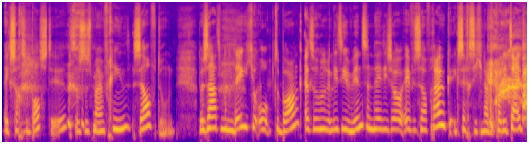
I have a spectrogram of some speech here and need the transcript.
Ik zag Sebastian, dat is dus mijn vriend, zelf doen. We zaten met een dekentje op de bank en toen liet hij een en deed hij zo even zelf ruiken. Ik zeg, zit je nou de kwaliteit,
